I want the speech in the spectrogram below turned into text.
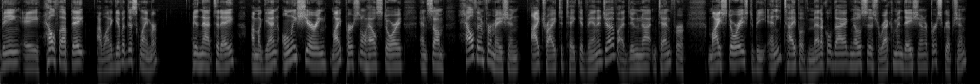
being a health update, I want to give a disclaimer in that today I'm again only sharing my personal health story and some health information I try to take advantage of. I do not intend for my stories to be any type of medical diagnosis, recommendation, or prescription.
